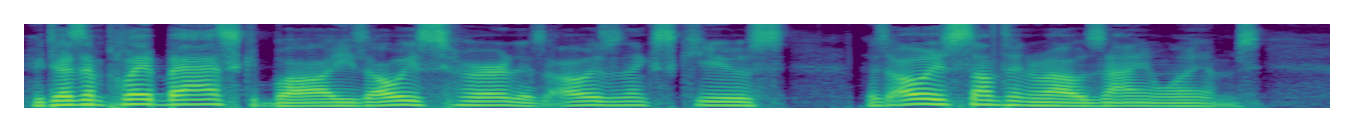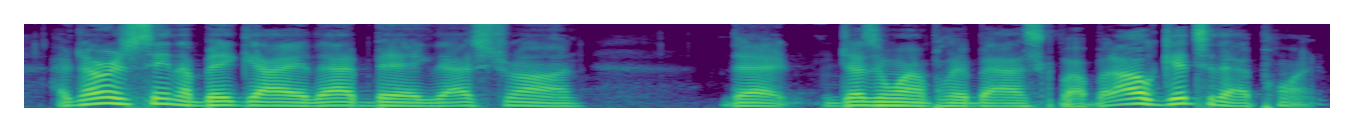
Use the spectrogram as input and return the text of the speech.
who doesn't play basketball. He's always hurt. There's always an excuse. There's always something about Zion Williams. I've never seen a big guy that big, that strong, that doesn't want to play basketball. But I'll get to that point.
